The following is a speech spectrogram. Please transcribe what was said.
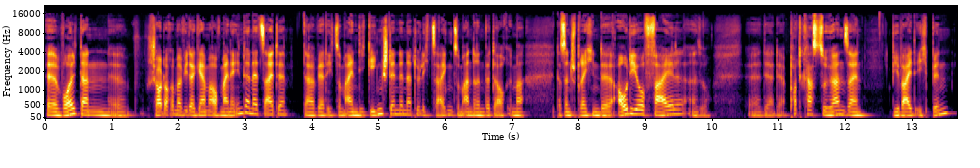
äh, wollt, dann äh, schaut auch immer wieder gerne mal auf meine Internetseite. Da werde ich zum einen die Gegenstände natürlich zeigen, zum anderen wird da auch immer das entsprechende Audio-File, also äh, der, der Podcast zu hören sein, wie weit ich bin.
